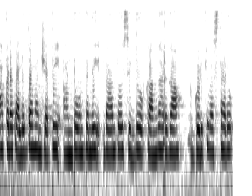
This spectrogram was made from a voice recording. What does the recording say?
అక్కడ కలుద్దామని చెప్పి అంటూ ఉంటుంది. దాంతో సిద్ధు కంగారుగా గుడికి వస్తాడు.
